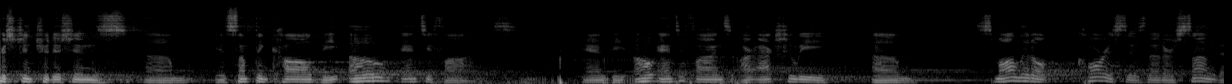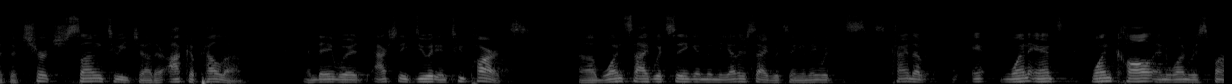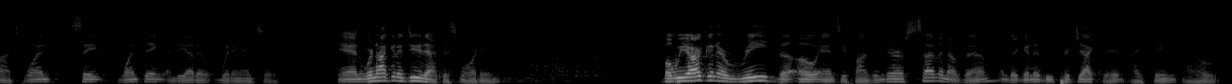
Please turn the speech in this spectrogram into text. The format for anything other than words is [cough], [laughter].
Christian traditions um, is something called the O antiphons. And the O antiphons are actually um, small little choruses that are sung, that the church sung to each other a cappella. And they would actually do it in two parts. Uh, one side would sing, and then the other side would sing, and they would s- kind of one ans- one call and one response. One say one thing, and the other would answer. And we're not going to do that this morning. But we are going to read the O antiphons, and there are seven of them, and they're going to be projected, I think, I hope.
